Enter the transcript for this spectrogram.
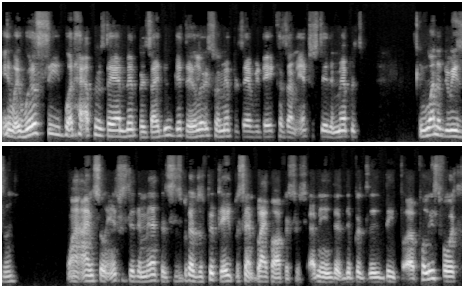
anyway, we'll see what happens there in Memphis. I do get the alerts from Memphis every day because I'm interested in Memphis. One of the reasons why I'm so interested in Memphis is because of 58% black officers. I mean, the the, the, the uh, police force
